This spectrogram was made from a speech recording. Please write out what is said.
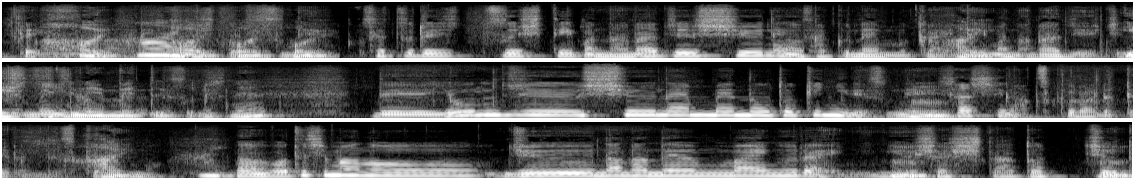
ていうのがありましてですね、設立して今70周年を昨年迎えて、はい、今71年目になってるんですね。で、40周年目の時にですね、うん、写真が作られてるんですけども、はい、まあ、私もあの、17年前ぐらいに入社した途中東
